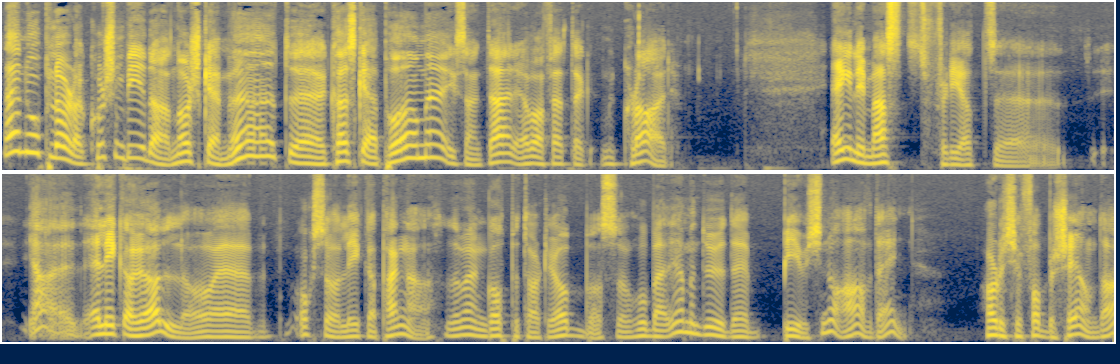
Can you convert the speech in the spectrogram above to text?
'Nei, nå på lørdag, hvordan blir det? Når skal jeg møte? Hva skal jeg på med?' Ikke sant? Der, jeg var fette klar. Egentlig mest fordi at uh, ja, jeg liker øl, og jeg også liker penger. Det var en godt betalt jobb. Og så hun bare Ja, men du, det blir jo ikke noe av den. Har du ikke fått beskjed om det?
